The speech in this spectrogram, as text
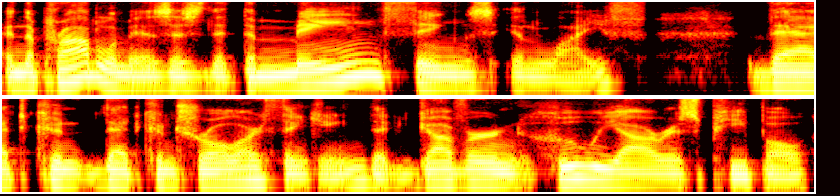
And the problem is is that the main things in life that can that control our thinking that govern who we are as people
